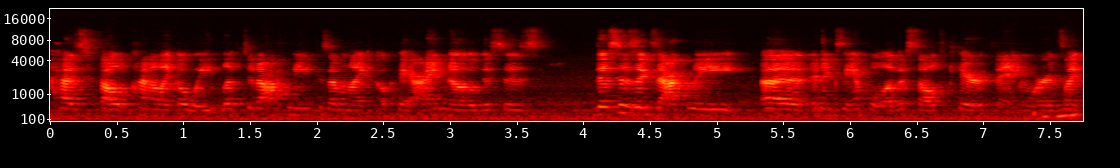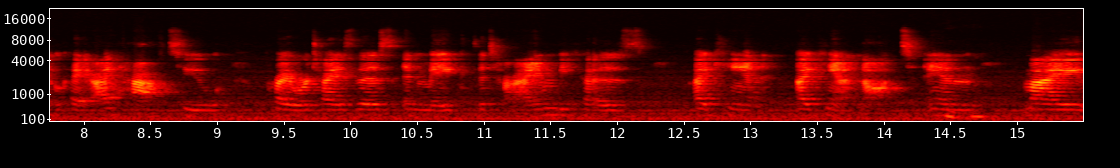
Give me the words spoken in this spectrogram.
has felt kind of like a weight lifted off me because I'm like, okay, I know this is this is exactly a, an example of a self care thing where it's mm-hmm. like, okay, I have to prioritize this and make the time because I can't I can't not and. Mm-hmm my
